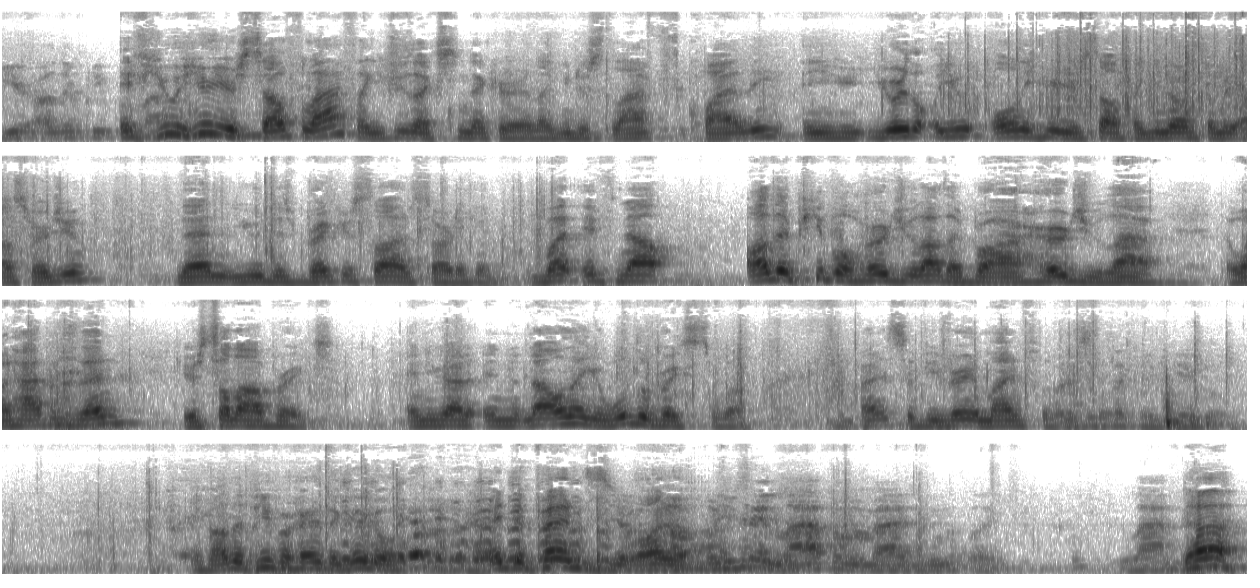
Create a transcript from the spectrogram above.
hear other people If you hear yourself laugh, like if you like snicker and like you just laugh quietly, and you you're the, you only hear yourself, like you know if somebody else heard you, then you just break your salah and start again. But if now other people heard you laugh, like bro, I heard you laugh, then what happens then? Your salah breaks, and you got and not only your wudu breaks as well. Right, so be very mindful What if it's like a giggle? If other people heard the giggle, it depends. You're on when you say laugh, I'm imagining like laughing. Yeah,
